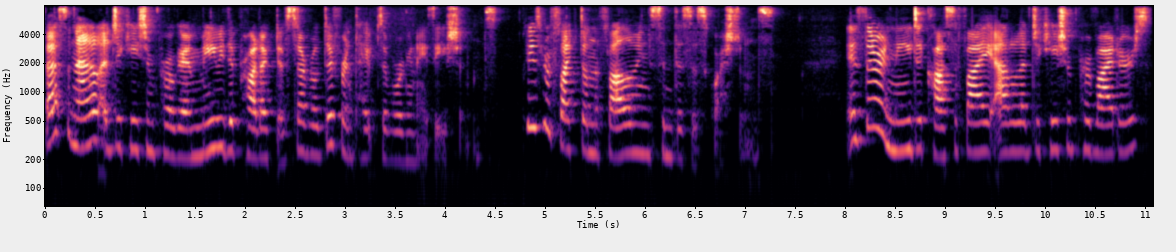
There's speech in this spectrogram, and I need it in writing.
Thus, an adult education program may be the product of several different types of organizations. Please reflect on the following synthesis questions. Is there a need to classify adult education providers?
